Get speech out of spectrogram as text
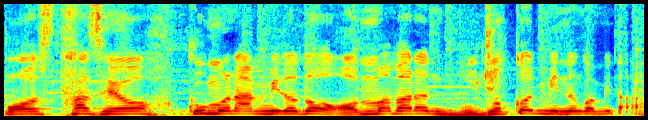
버스 타세요. 꿈은 안 믿어도 엄마 말은 무조건 믿는 겁니다.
